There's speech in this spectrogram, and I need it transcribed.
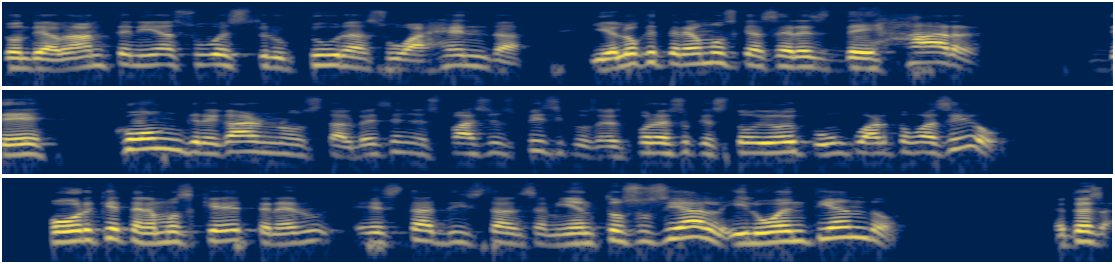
donde Abraham tenía su estructura, su agenda, y es lo que tenemos que hacer es dejar de congregarnos tal vez en espacios físicos. Es por eso que estoy hoy con un cuarto vacío, porque tenemos que tener este distanciamiento social y lo entiendo. Entonces,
